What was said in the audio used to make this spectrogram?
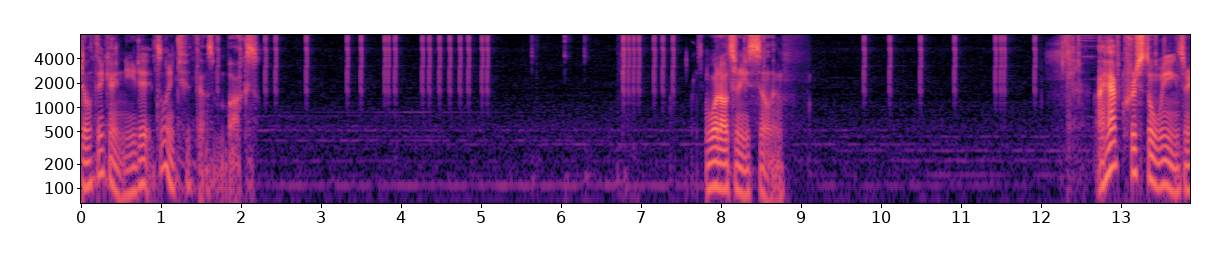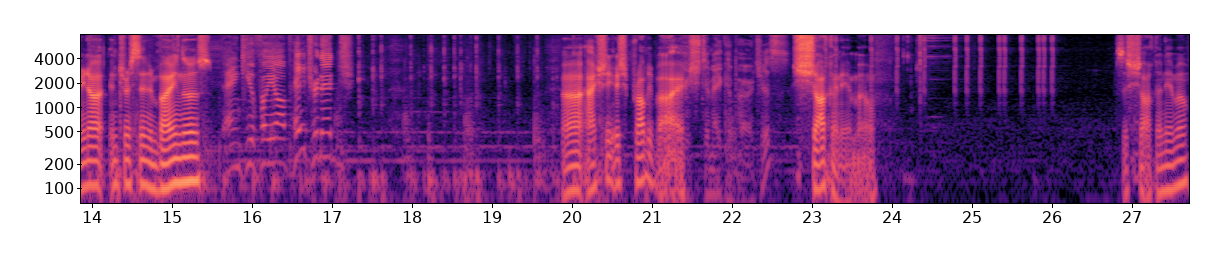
don't think I need it. It's only two thousand bucks. What else are you selling? I have crystal wings. Are you not interested in buying those? Thank you for your patronage. Uh, actually, I should probably buy to make a purchase? shotgun ammo. Is this shotgun ammo?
